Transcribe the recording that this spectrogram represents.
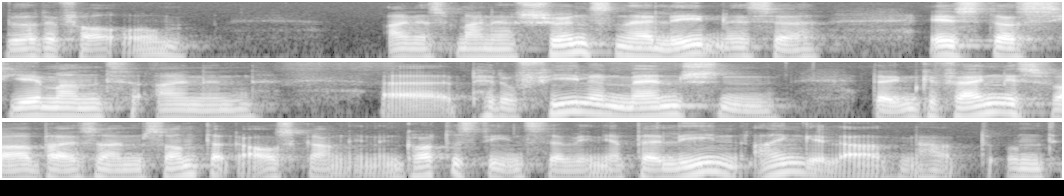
würdevoll um eines meiner schönsten Erlebnisse ist, dass jemand einen äh, pädophilen Menschen, der im Gefängnis war, bei seinem Sonntagausgang in den Gottesdienst der Vinia Berlin eingeladen hat. Und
